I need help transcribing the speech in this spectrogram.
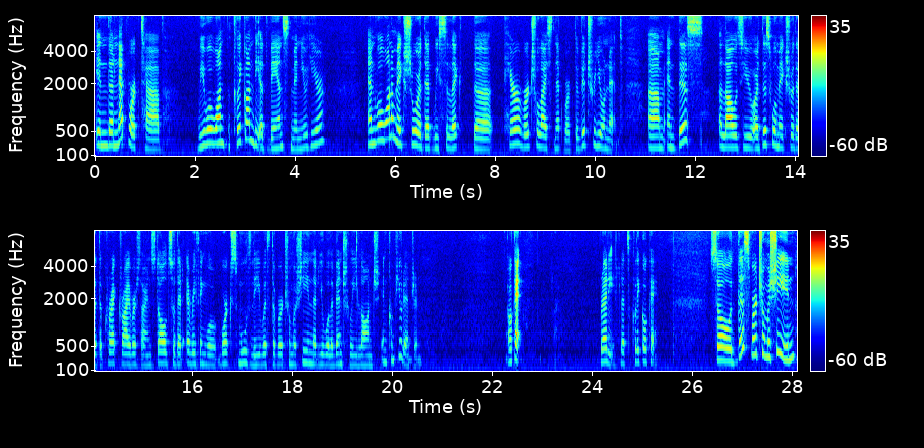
in the network tab, we will want click on the advanced menu here, and we'll want to make sure that we select the para-virtualized network, the virtio-net. Um, and this allows you, or this will make sure that the correct drivers are installed so that everything will work smoothly with the virtual machine that you will eventually launch in Compute Engine. Okay, ready, let's click OK. So this virtual machine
